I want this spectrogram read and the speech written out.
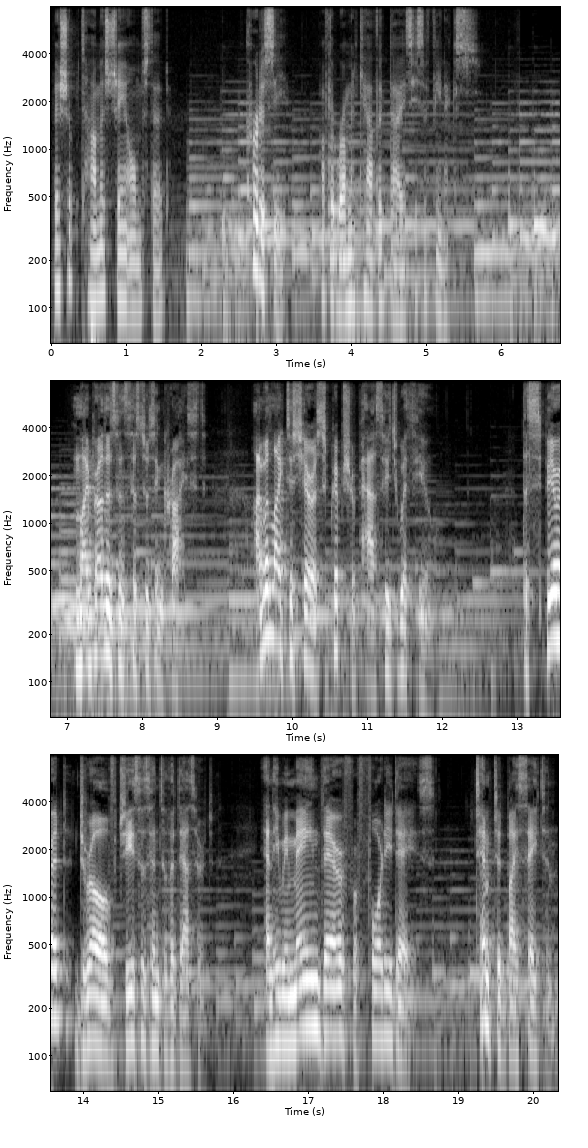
Bishop Thomas J. Olmsted, courtesy of the Roman Catholic Diocese of Phoenix. My brothers and sisters in Christ, I would like to share a scripture passage with you. The Spirit drove Jesus into the desert, and he remained there for 40 days, tempted by Satan.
